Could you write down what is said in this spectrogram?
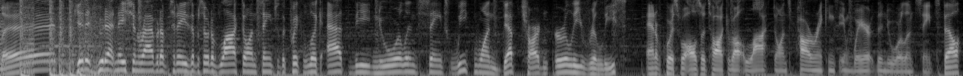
Let's get it. Who Dat Nation wrap it up today's episode of Locked On Saints with a quick look at the New Orleans Saints Week 1 depth chart and early release. And of course, we'll also talk about Locked On's power rankings and where the New Orleans Saints fell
